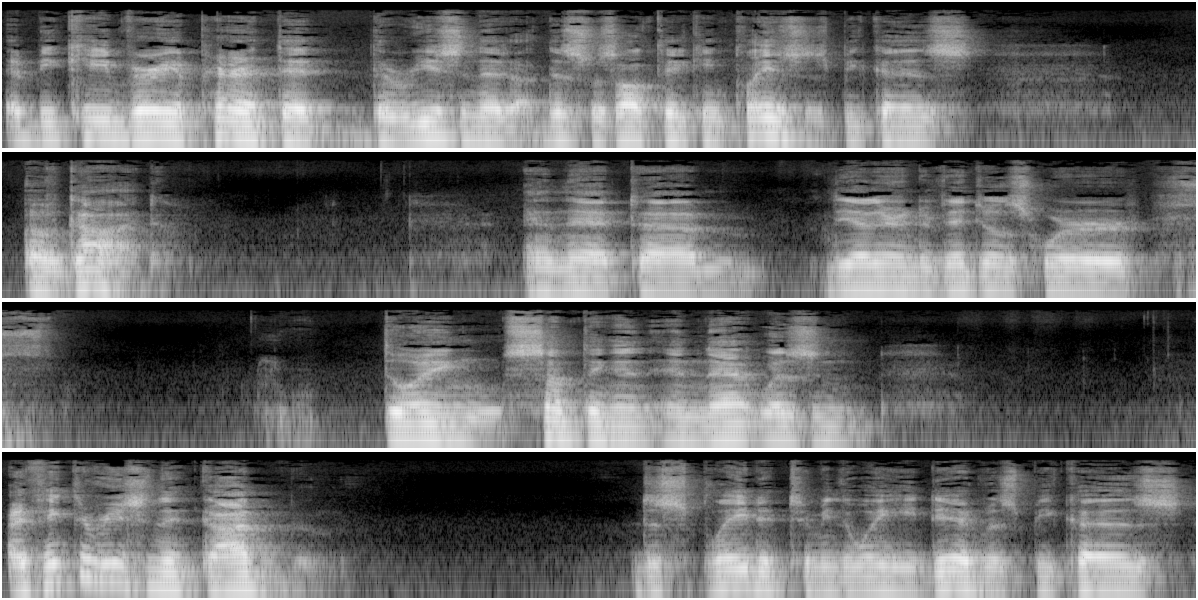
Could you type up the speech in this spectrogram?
it became very apparent that the reason that this was all taking place is because of God, and that um, the other individuals were doing something, and, and that wasn't. I think the reason that God displayed it to me the way He did was because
